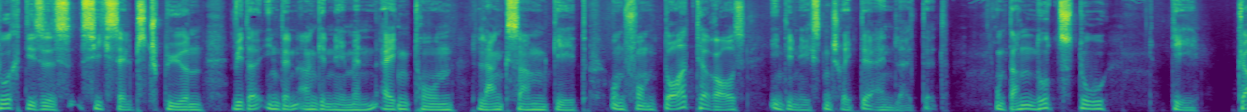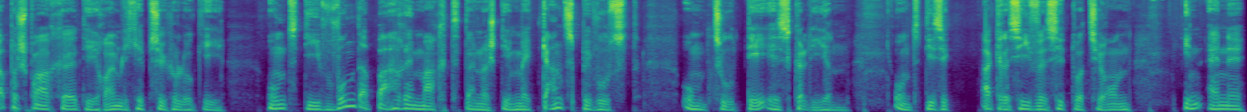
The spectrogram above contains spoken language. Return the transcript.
durch dieses sich selbst spüren wieder in den angenehmen Eigenton langsam geht und von dort heraus in die nächsten Schritte einleitet. Und dann nutzt du die Körpersprache, die räumliche Psychologie und die wunderbare Macht deiner Stimme ganz bewusst, um zu deeskalieren und diese aggressive Situation in eine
